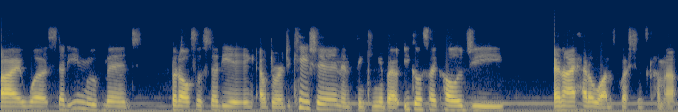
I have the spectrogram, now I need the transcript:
i was studying movement but also studying outdoor education and thinking about eco psychology and i had a lot of questions come up.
